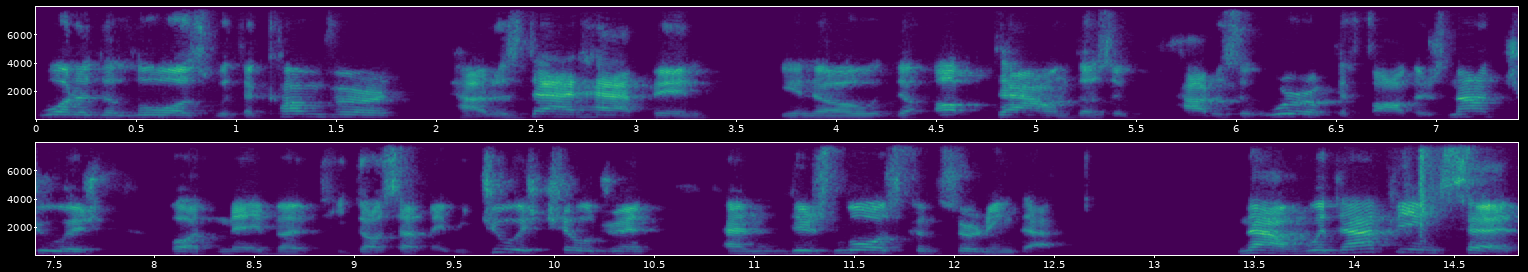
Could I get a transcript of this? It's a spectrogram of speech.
what are the laws with a convert? How does that happen? You know, the up down does it how does it work? The father's not Jewish, but maybe but he does have maybe Jewish children, and there's laws concerning that. Now, with that being said,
